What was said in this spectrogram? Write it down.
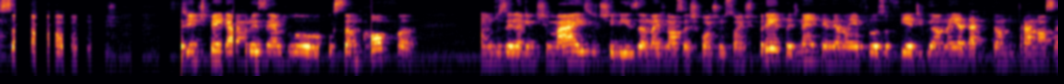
somos. A gente pegar, por exemplo, o Sankofa, um dos elementos que mais utiliza nas nossas construções pretas, né? Entendendo a filosofia de Gana e adaptando para a nossa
